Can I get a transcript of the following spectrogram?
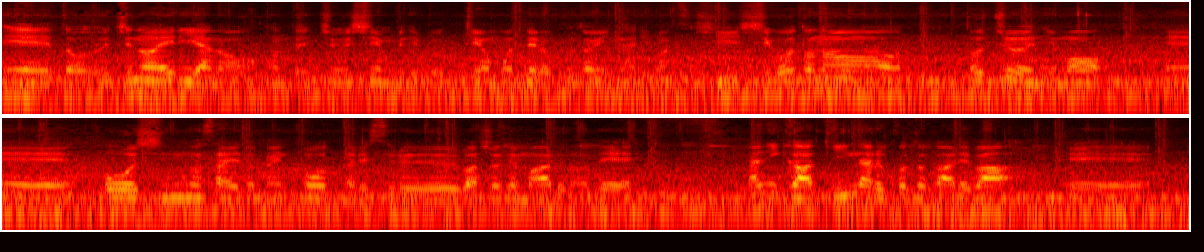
えーと、うちのエリアの本当に中心部に物件を持てることになりますし仕事の途中にも、えー、方針の際とかに通ったりする場所でもあるので何か気になることがあれば、えー、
